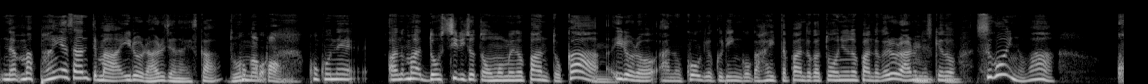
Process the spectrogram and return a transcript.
な、まあ、パン屋さんってまあ、いろいろあるじゃないですか。どんなパン？ここね、あの、まあ、どっしりちょっと重めのパンとか、うんいろいろ、あの、紅玉リンゴが入ったパンとか、豆乳のパンとかいろいろあるんですけど、うんうんすごいのは、酵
